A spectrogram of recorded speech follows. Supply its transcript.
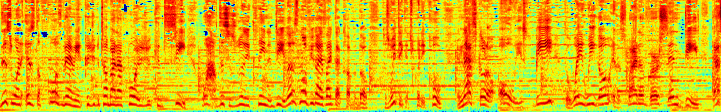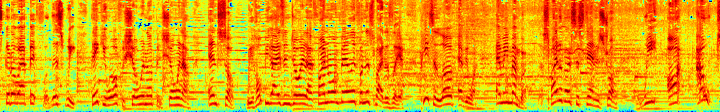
This one is the fourth variant, because you can tell by that four as you can see. Wow, this is really clean indeed. Let us know if you guys like that cover though, because we think it's pretty cool. And that's gonna always be the way we go in the Spider-Verse indeed. That's gonna wrap it for this week. Thank you all for showing up and showing out. And so, we hope you guys enjoyed our final unveiling from the Spider's Lair. Peace and love, everyone. And remember, the Spider-Verse is standing strong. We are out.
